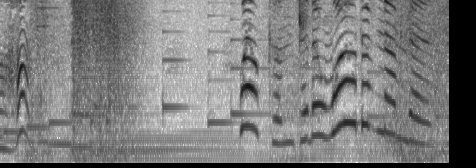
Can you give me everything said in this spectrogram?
Uh-huh. Welcome to the world of numbers.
